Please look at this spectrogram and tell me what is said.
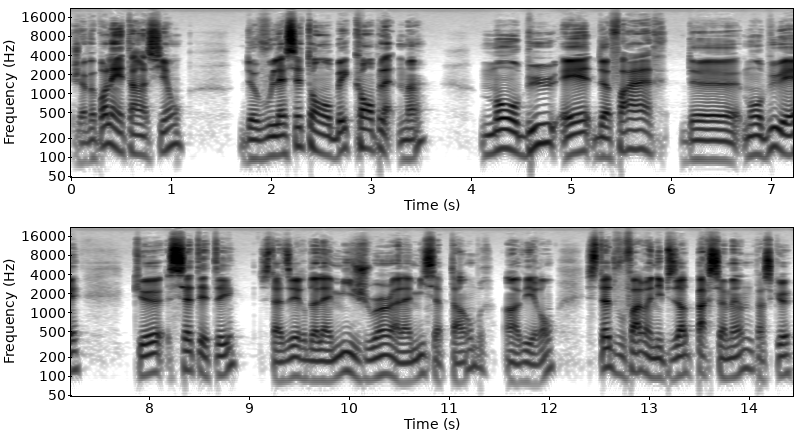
je n'avais pas l'intention de vous laisser tomber complètement. Mon but est de faire de. Mon but est que cet été, c'est-à-dire de la mi-juin à la mi-septembre environ, c'était de vous faire un épisode par semaine parce que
